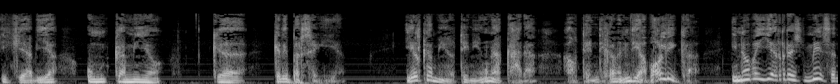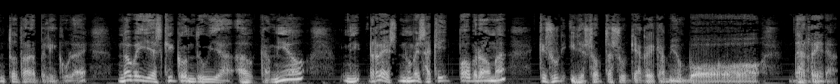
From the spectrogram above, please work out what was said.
i que havia un camió que, que li perseguia. I el camió tenia una cara autènticament diabòlica i no veia res més en tota la pel·lícula, eh? No veies qui conduïa el camió, ni res, només aquell pobre home que surt, i de sobte sortia aquell camió bo, darrere,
